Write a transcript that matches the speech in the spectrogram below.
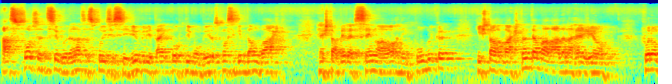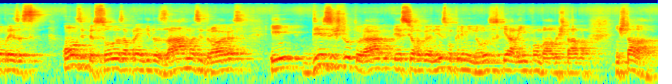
as forças de segurança, as polícia civil, militar e corpo de bombeiros conseguiram dar um basta restabelecendo a ordem pública que estava bastante abalada na região. Foram presas 11 pessoas, apreendidas armas e drogas e desestruturado esse organismo criminoso que ali em Pombal estava instalado.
